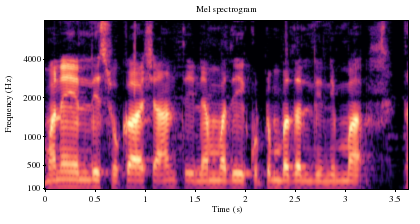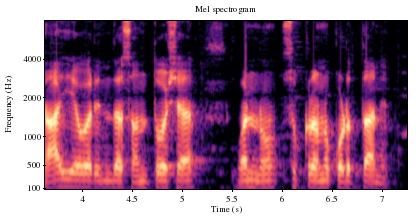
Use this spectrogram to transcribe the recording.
ಮನೆಯಲ್ಲಿ ಸುಖ, ಶಾಂತಿ, ನೆಮ್ಮದಿ, ಕುಟುಂಬದಲ್ಲಿ ನಿಮ್ಮ ತಾಯಿಯವರಿಂದ ಸಂತೋಷವನ್ನು ಶುಕ್ರನು ಕೊಡುತ್ತಾನೆ.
